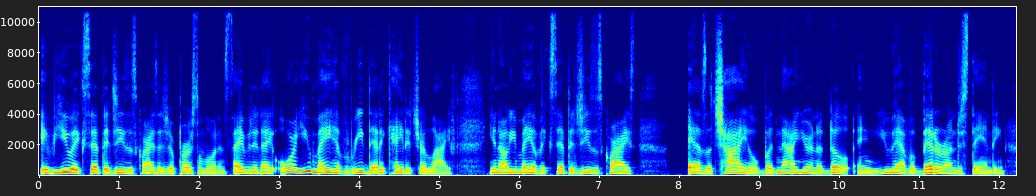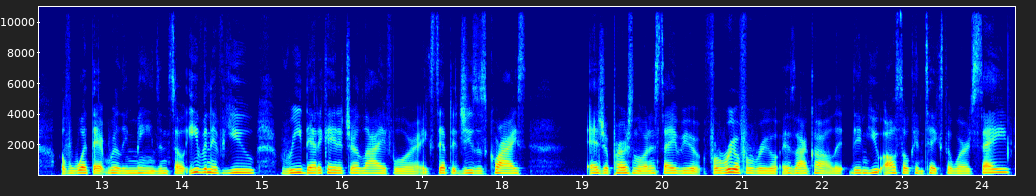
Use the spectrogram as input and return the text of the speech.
if you accepted Jesus Christ as your personal Lord and Savior today, or you may have rededicated your life. You know, you may have accepted Jesus Christ as a child, but now you're an adult and you have a better understanding of what that really means. And so, even if you rededicated your life or accepted Jesus Christ as your personal Lord and Savior, for real, for real, as I call it, then you also can text the word saved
